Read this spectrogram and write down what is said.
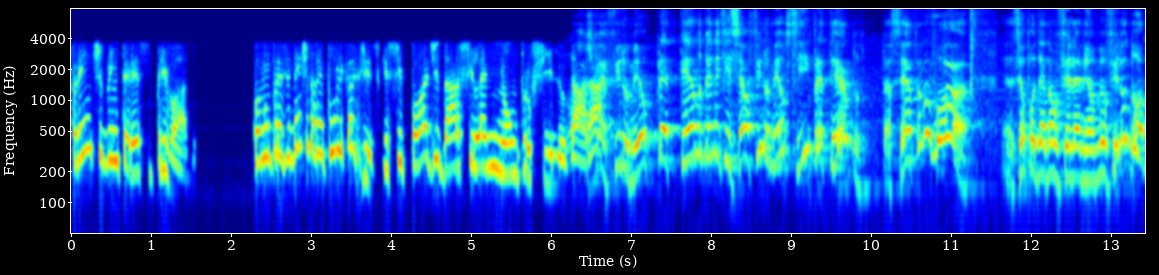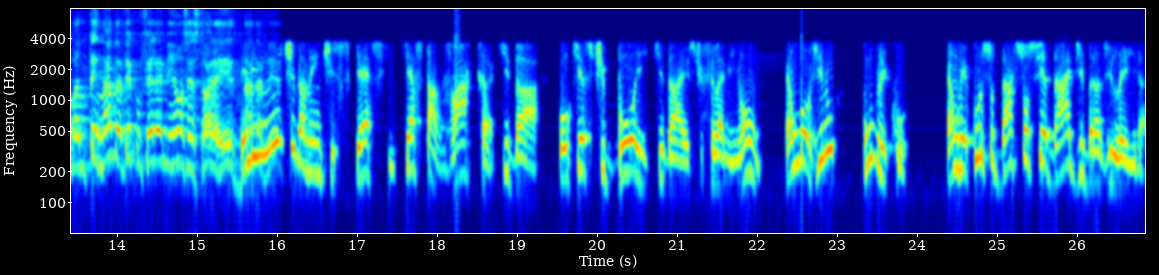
frente do interesse privado. Quando um presidente da República diz que se pode dar filé mignon para o filho, dar. Acho que é filho meu, pretendo beneficiar o filho meu, sim, pretendo. Tá certo? Eu não vou. Se eu puder dar um filé mignon ao meu filho, eu dou, mas não tem nada a ver com filé mignon essa história aí. Ele nitidamente esquece que esta vaca que dá, ou que este boi que dá este filé mignon, é um bovino público. É um recurso da sociedade brasileira.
